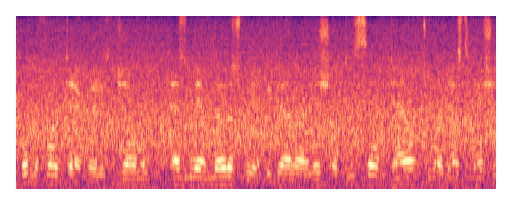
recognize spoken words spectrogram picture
Pull the flight deck, ladies and gentlemen. As you may have noticed, we have begun our initial descent down to our destination.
